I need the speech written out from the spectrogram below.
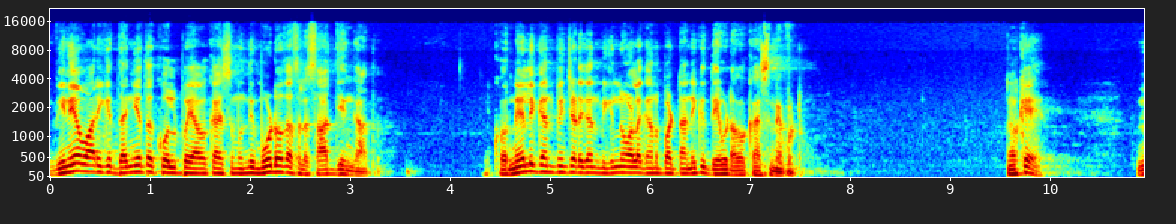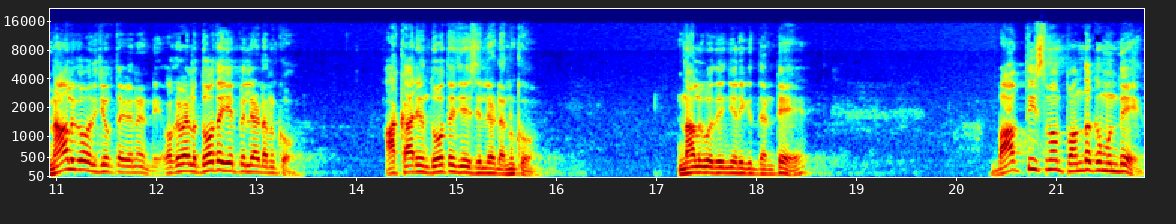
వినేవారికి ధన్యత కోల్పోయే అవకాశం ఉంది మూడవది అసలు సాధ్యం కాదు. కొన్నేళ్ళకి కనిపించాడు కానీ మిగిలిన వాళ్ళకి కనపడటానికి దేవుడు అవకాశం ఇవ్వడు. ఓకే? నాలుగవది చెబుతా వినండి. ఒకవేళ దోత చెప్పి వెళ్ళాడు అనుకో ఆ కార్యం దోత చేసి వెళ్ళాడు అనుకో నాలుగవది ఏం జరిగిద్దంటే బాప్తిస్మం పొందకముందే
